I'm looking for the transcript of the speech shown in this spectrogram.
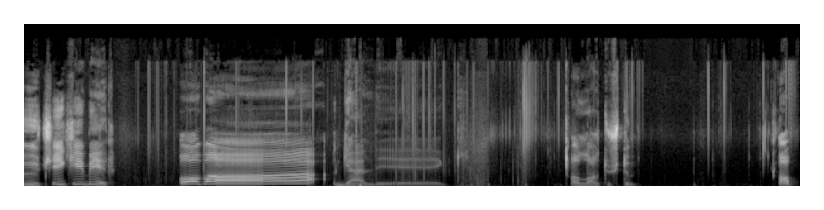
3 2 1 Oba geldik. Allah düştüm. Hop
